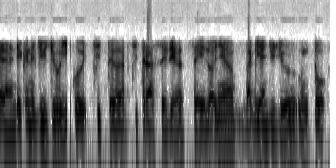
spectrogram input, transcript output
uh, dia kena jujur ikut cita cita rasa dia. Seeloknya bagi yang jujur untuk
